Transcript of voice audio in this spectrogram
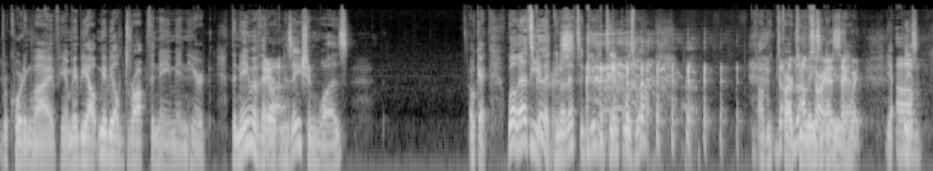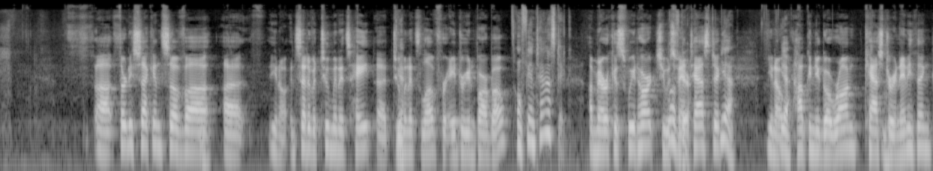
recording live. You know, maybe I'll maybe I'll drop the name in here. The name of that Yeah. organization was. Okay, well that's good. You know, that's a good example as well. Uh, I'll be far I'm, too I'm lazy sorry, to I do that. segued. Yeah, please. Um, uh, 30 seconds of, uh, uh, you know, instead of a two minutes hate, uh, two Yeah. minutes love for Adrienne Barbeau. oh, fantastic. America's sweetheart. She was Loved her. fantastic. Yeah. You know, Yeah. how can you go wrong? Cast her in anything.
